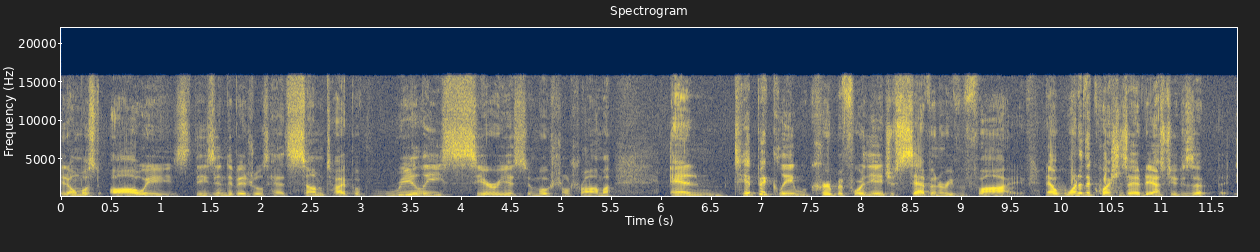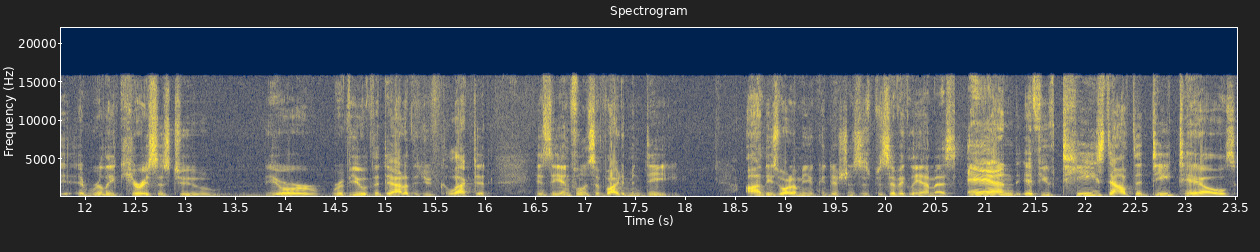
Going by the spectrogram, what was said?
it almost always these individuals had some type of really serious emotional trauma. And typically it occurred before the age of seven or even five. Now, one of the questions I have to ask you, because uh, I'm really curious as to your review of the data that you've collected, is the influence of vitamin D on these autoimmune conditions, specifically MS, and if you've teased out the details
